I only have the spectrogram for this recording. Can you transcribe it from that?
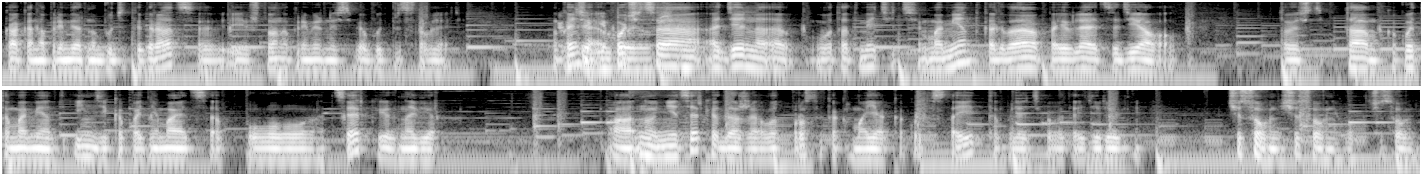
как она примерно будет играться и что она примерно из себя будет представлять. Ну, конечно, хочется вообще? отдельно э, вот отметить момент, когда появляется дьявол. То есть там в какой-то момент Индика поднимается по церкви наверх, а, ну, не церковь даже, а вот просто как маяк какой-то стоит там, блядь, в этой деревне. Часовня, часовня, вот, часовня.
